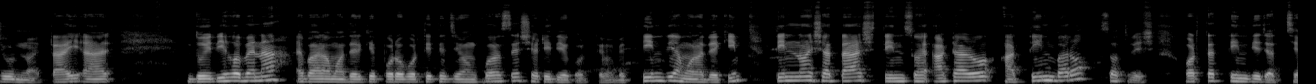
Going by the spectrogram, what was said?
জোর নয়। তাই আর দুই দিয়ে হবে না। এবার আমাদেরকে পরবর্তীতে যে অঙ্ক আছে সেটি দিয়ে করতে হবে। তিন দিয়ে আমরা দেখি, তিন নয় সাতাশ, তিন ছয় আঠারো আর তিন বারো ছত্রিশ। অর্থাৎ তিন দিয়ে যাচ্ছে।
